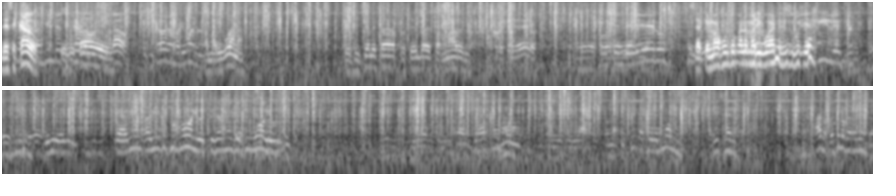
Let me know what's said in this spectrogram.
De secado. De secado de, la marihuana. La marihuana. El oficial está procediendo a desarmar el tendedero. Se ha quemado junto con la marihuana, es oficial. Había, había hecho un hoyo, especialmente hecho un hoyo. Con la pesita del moño. Así suena. Ah, no, pues eso es lo que revienta.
